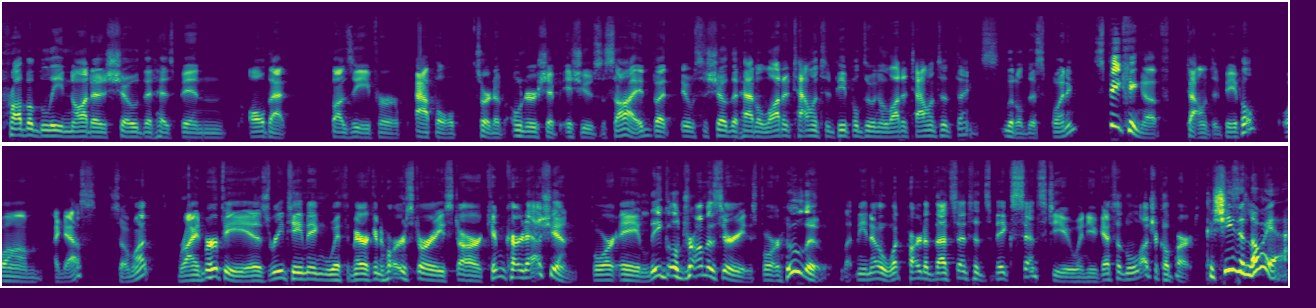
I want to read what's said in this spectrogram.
probably not a show that has been all that buzzy for Apple sort of ownership issues aside, but it was a show that had a lot of talented people doing a lot of talented things. Little disappointing. Speaking of talented people, um, I guess, somewhat. Ryan Murphy is reteaming with American Horror Story star Kim Kardashian for a legal drama series for Hulu. Let me know what part of that sentence makes sense to you when you get to the logical part. Because she's a lawyer.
